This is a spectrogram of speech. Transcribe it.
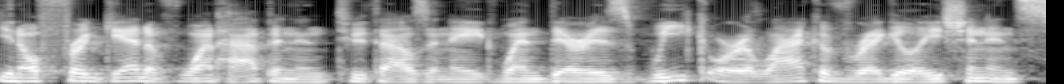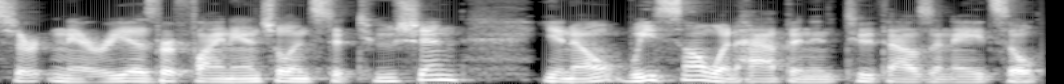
you know, forget of what happened in 2008 when there is weak or a lack of regulation in certain areas for financial institution. You know, we saw what happened in 2008. So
